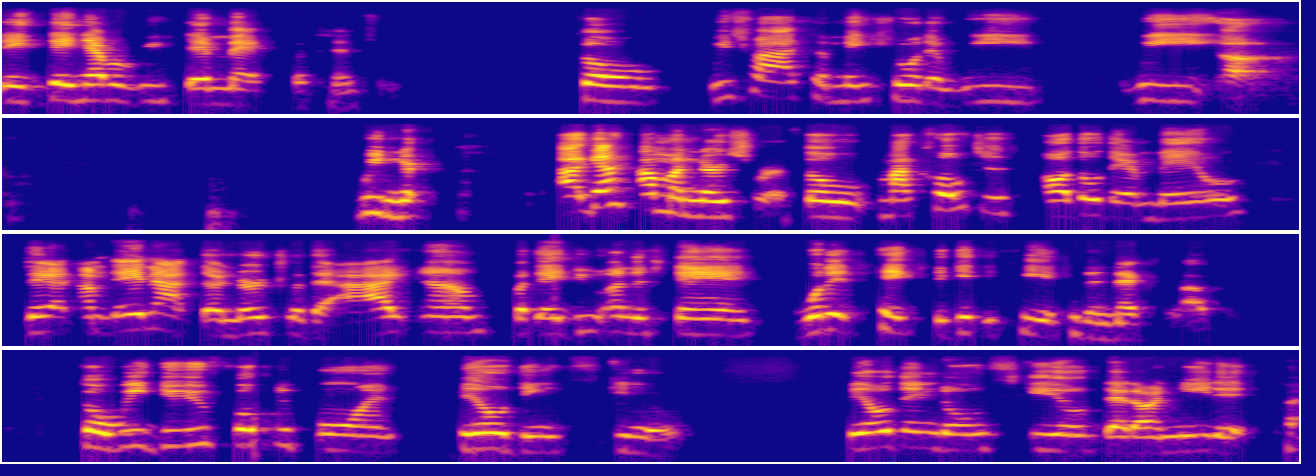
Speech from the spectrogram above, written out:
they, they never reach their max potential. So we try to make sure that we, we, uh, we, I guess I'm a nurturer. So my coaches, although they're male, they're, um, they're not the nurturer that I am, but they do understand what it takes to get the kid to the next level. So we do focus on building skills, building those skills that are needed to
